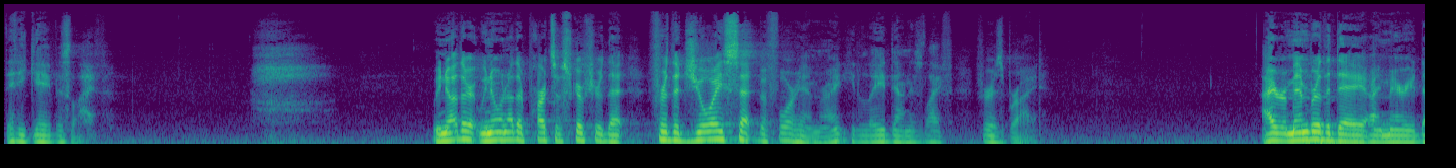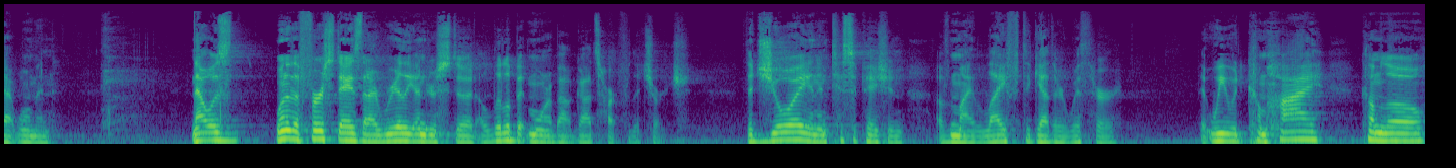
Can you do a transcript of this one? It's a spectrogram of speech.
that he gave his life. We know, other, we know in other parts of Scripture that for the joy set before him, right, he laid down his life for his bride. I remember the day I married that woman. That was one of the first days that I really understood a little bit more about God's heart for the church. The joy and anticipation of my life together with her. That we would come high, come low,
